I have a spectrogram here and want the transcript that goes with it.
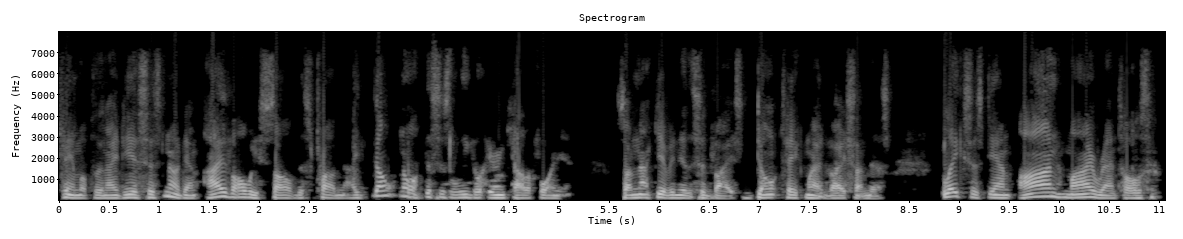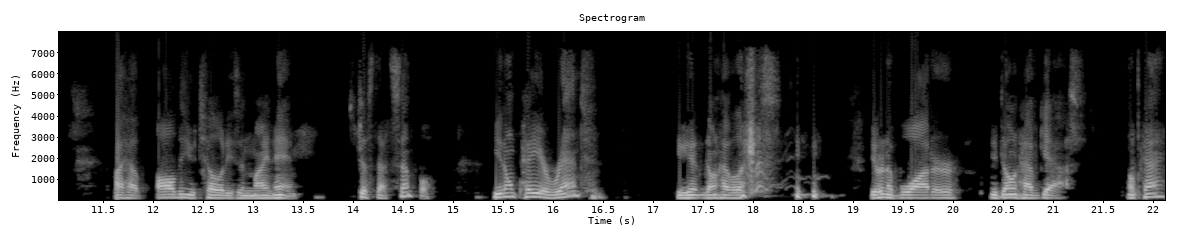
came up with an idea. Says, "No, Dan, I've always solved this problem. I don't know if this is legal here in California, so I'm not giving you this advice. Don't take my advice on this." Blake says, "Dan, on my rentals, I have all the utilities in my name. It's just that simple. You don't pay your rent, you don't have electricity, you don't have water, you don't have gas. Okay."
